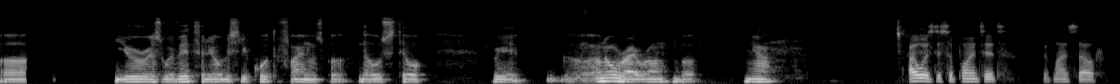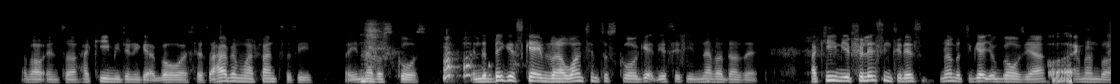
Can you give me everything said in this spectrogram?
uh, Euros with Italy, obviously quarterfinals, but that was still really an all right run. But yeah, I was disappointed with myself about Inter. Hakimi didn't get a goal assist. I have in my fantasy, but he never scores. In the biggest games, when I want him to score, get the assist, he never does it. Hakimi, if you're listening to this, remember to get your goals, yeah? Remember.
